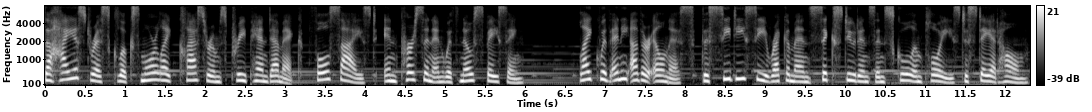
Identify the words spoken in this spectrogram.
The highest risk looks more like classrooms pre-pandemic, full-sized, in-person and with no spacing. Like with any other illness, the CDC recommends sick students and school employees to stay at home.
